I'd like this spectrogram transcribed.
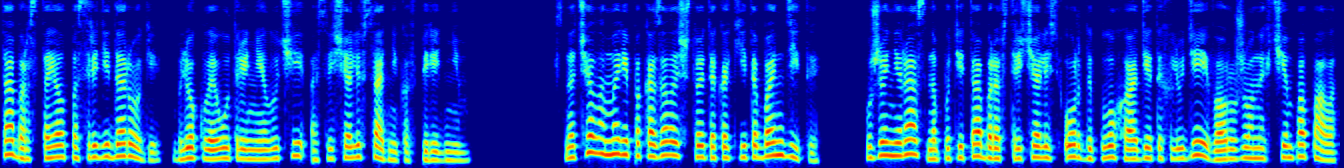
Табор стоял посреди дороги, блеклые утренние лучи освещали всадников перед ним. Сначала Мэри показалось, что это какие-то бандиты. Уже не раз на пути табора встречались орды плохо одетых людей, вооруженных чем попало,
